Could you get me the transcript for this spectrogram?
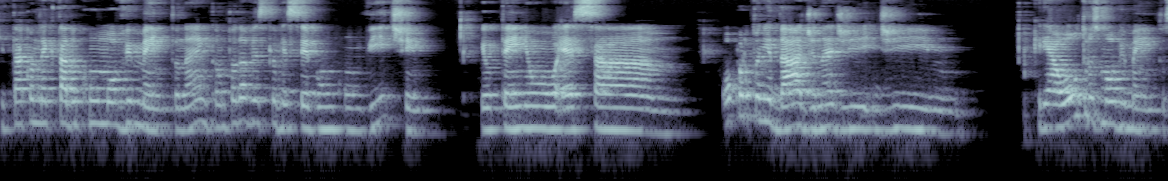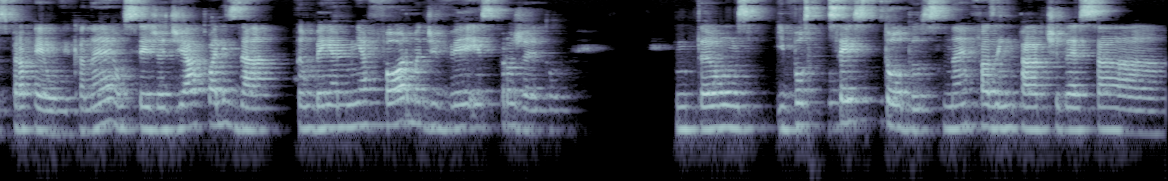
que está conectado com o movimento, né? Então, toda vez que eu recebo um convite, eu tenho essa oportunidade, né, de, de criar outros movimentos para a pélvica, né? Ou seja, de atualizar também a minha forma de ver esse projeto. Então, e vocês todos, né, fazem parte dessa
